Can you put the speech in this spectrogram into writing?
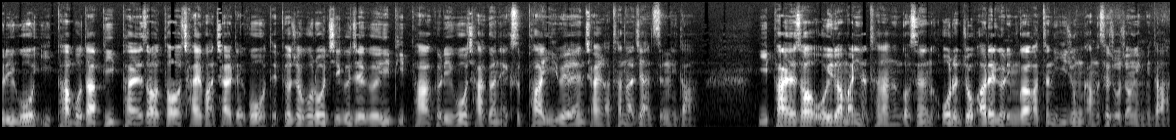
그리고 2파보다 B파에서 더 잘 관찰되고 대표적으로 지그재그의 B파 그리고 작은 X파 이외엔 잘 나타나지 않습니다. 2파에서 오히려 많이 나타나는 것은 오른쪽 아래 그림과 같은 이중 강세 조정입니다.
